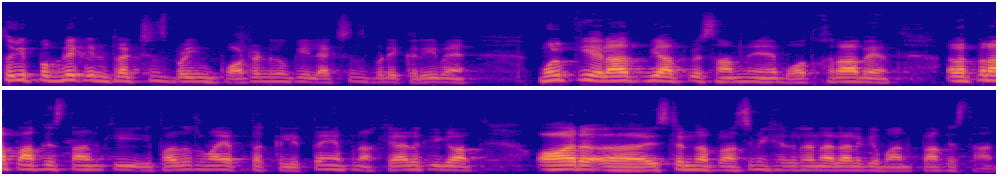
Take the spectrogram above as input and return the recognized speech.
तो ये पब्लिक इंट्रैक्शन बड़ी इंपॉर्टेंट क्योंकि इलेक्शन बड़े करीब हैं। मुल्क की हालात भी आपके सामने हैं, बहुत ख़राब हैं। अल्लाह ताला पाकिस्तान की हिफाजत हमारे अब तक लेते हैं अपना ख्याल रखिएगा। और इस टाइम का ख्याल के बाद पाकिस्तान,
